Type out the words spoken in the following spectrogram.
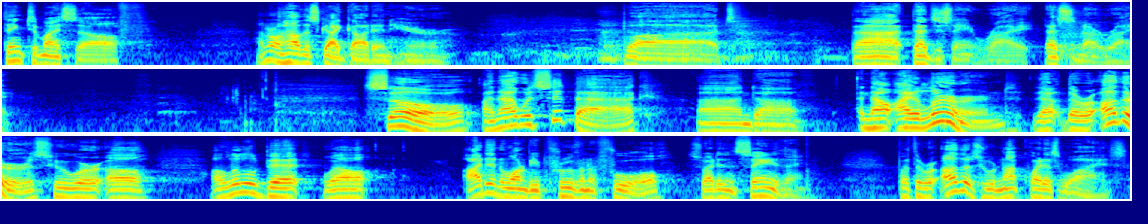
think to myself, I don't know how this guy got in here, but that, that just ain't right. That's not right. So, and I would sit back, and, uh, now I learned that there were others who were uh, a little bit, well, I didn't want to be proven a fool, so I didn't say anything. But there were others who were not quite as wise.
